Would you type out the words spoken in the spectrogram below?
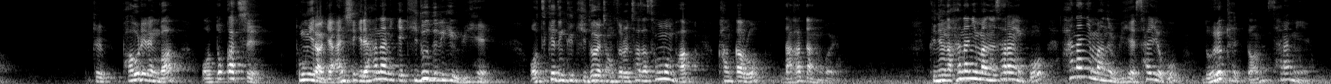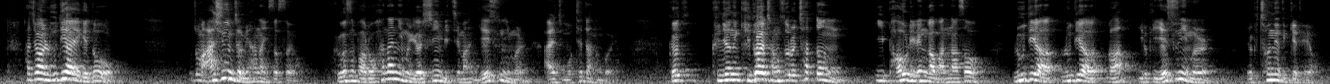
그 바울이렌과 어, 똑같이 동일하게 안식일에 하나님께 기도드리기 위해 어떻게든 그 기도할 장소를 찾아 성문 밖 강가로 나갔다는 거예요. 그녀는 하나님만을 사랑했고 하나님만을 위해 살려고 노력했던 사람이에요. 하지만 루디아에게도 좀 아쉬운 점이 하나 있었어요. 그것은 바로 하나님을 열심히 믿지만 예수님을 알지 못했다는 거예요. 그, 그녀는 기도할 장소를 찾던 이 바울 일행과 만나서 루디아, 루디아가 이렇게 예수님을 이렇게 전해 듣게 돼요.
